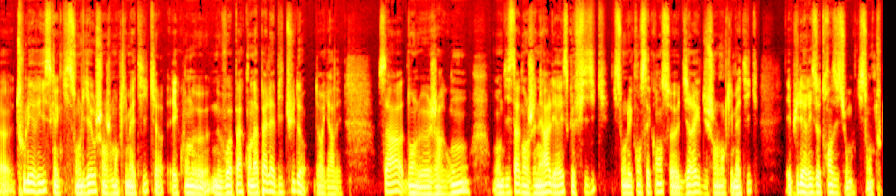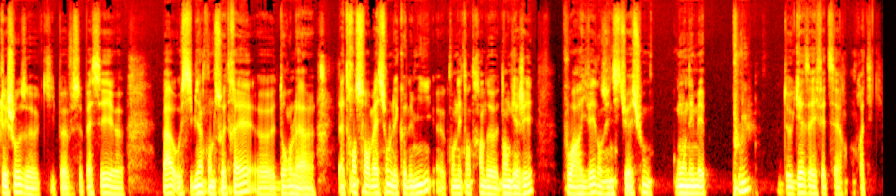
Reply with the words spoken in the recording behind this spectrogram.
euh, tous les risques qui sont liés au changement climatique et qu'on ne, ne voit pas, qu'on n'a pas l'habitude de regarder. Ça, dans le jargon, on distingue en général les risques physiques, qui sont les conséquences euh, directes du changement climatique, et puis les risques de transition, qui sont toutes les choses euh, qui peuvent se passer pas aussi bien qu'on le souhaiterait dans la, transformation de l'économie qu'on est en train d'engager pour arriver dans une situation où on n'émet plus de gaz à effet de serre en pratique.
